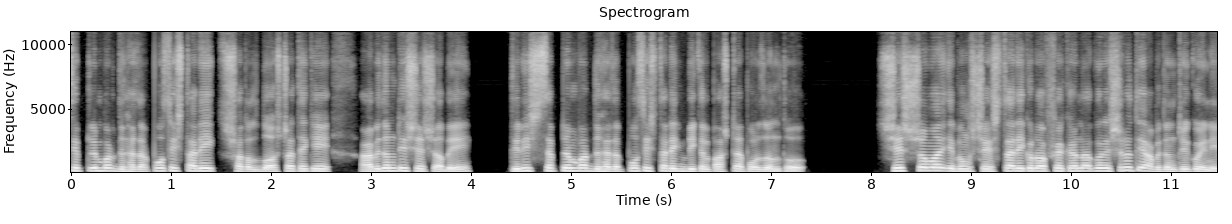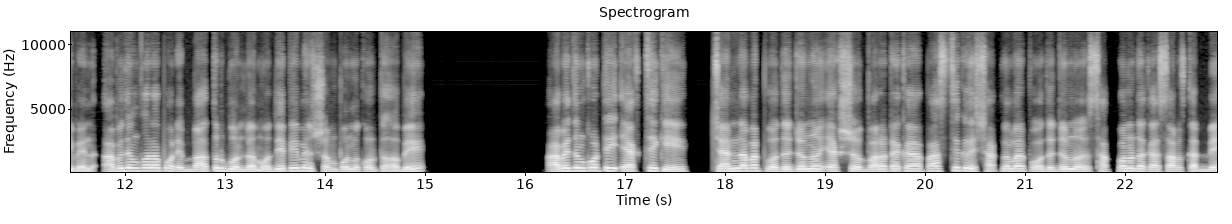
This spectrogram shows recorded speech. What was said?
সেপ্টেম্বর দুই হাজার পঁচিশ তারিখ সকাল দশটা থেকে। আবেদনটি শেষ হবে তিরিশ সেপ্টেম্বর দুই হাজার পঁচিশ তারিখ বিকেল পাঁচটা পর্যন্ত। শেষ সময় এবং শেষ তারিখের অপেক্ষা না করে শুরুতে আবেদনটি করে নেবেন। আবেদন করার পরে বাহাত্তর ঘণ্টার মধ্যে পেমেন্ট সম্পন্ন করতে হবে। আবেদন করতে এক থেকে চার নম্বর পদের জন্য একশো বারো টাকা, পাঁচ থেকে সাত নম্বর পদের জন্য ছাপ্পান্ন টাকা চার্জ কাটবে।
